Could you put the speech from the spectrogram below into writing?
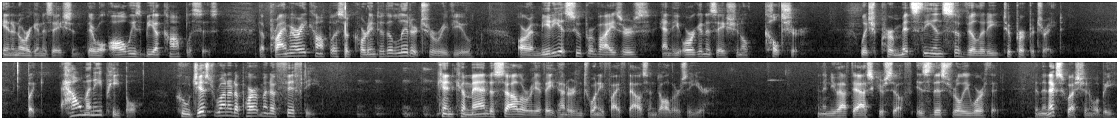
in an organization. There will always be accomplices. The primary accomplice, according to the literature review, are immediate supervisors and the organizational culture, which permits the incivility to perpetrate. But how many people who just run a department of 50 can command a salary of $825,000 a year? And then you have to ask yourself, is this really worth it? And the next question will be,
